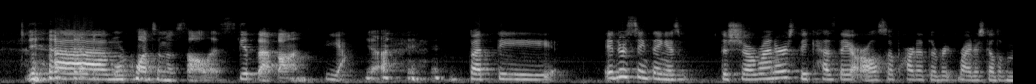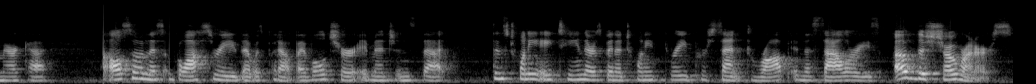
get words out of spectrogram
um, or Quantum of Solace. Skip that bond. Yeah. Yeah. But the interesting thing is, the showrunners because they are also part of the Writers Guild of America. Also, in this glossary that was put out by Vulture, it mentions that since 2018, there's been a 23% drop in the salaries of the showrunners.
